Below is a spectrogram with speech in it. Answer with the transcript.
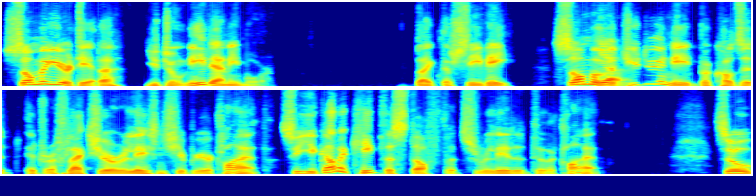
Some of your data you don't need anymore. Like their cv some of yeah. it you do need because it, it reflects your relationship with your client. So you got to keep the stuff that's related to the client. So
